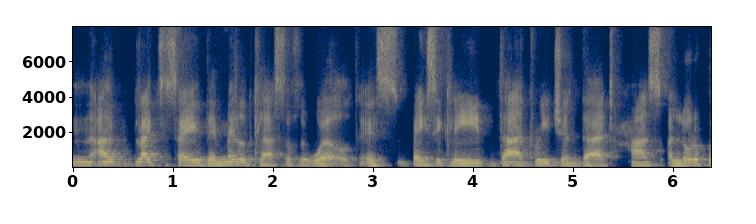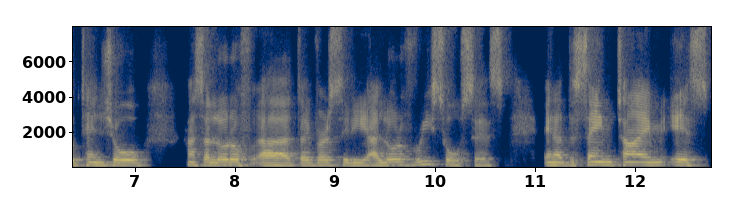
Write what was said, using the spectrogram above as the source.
mm, I'd like to say the middle class of the world is basically that region that has a lot of potential, has a lot of uh, diversity, a lot of resources, and at the same time is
